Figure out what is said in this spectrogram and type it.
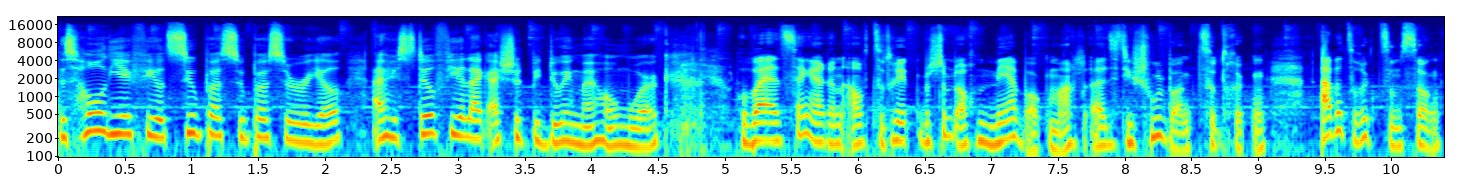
This whole year feels super, super surreal. I still feel like I should be doing my homework. Wobei als Sängerin aufzutreten bestimmt auch mehr Bock macht, als die Schulbank zu drücken. Aber zurück zum Song.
